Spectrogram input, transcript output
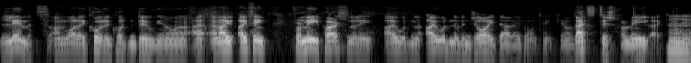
limits on what I could and couldn't do. You know, and I, I, think for me personally, I wouldn't I wouldn't have enjoyed that. I don't think. You know, that's just for me. Like. Mm.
